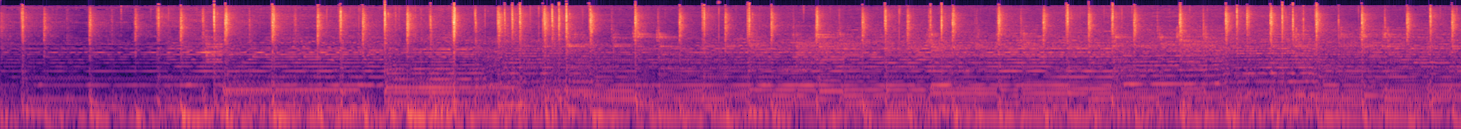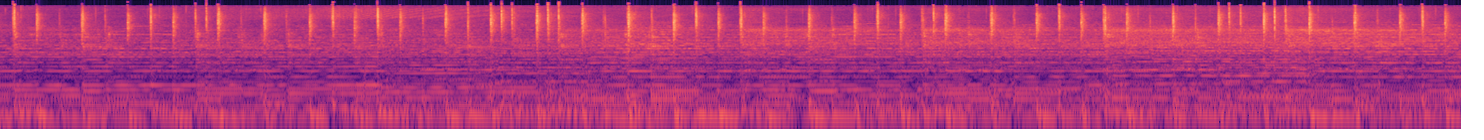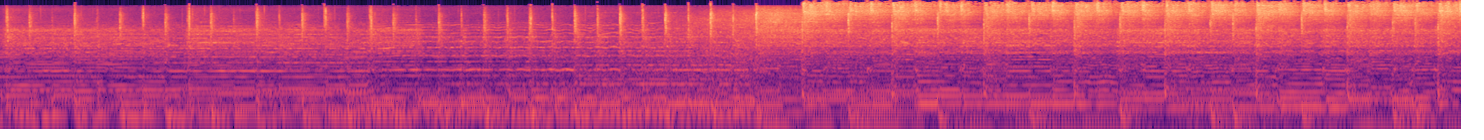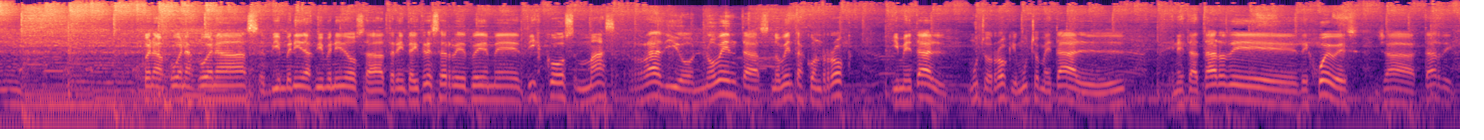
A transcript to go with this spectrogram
Buenas. Bienvenidas, bienvenidos a 33 RPM Discos más Radio. 90s, 90s con rock y metal. Mucho rock y mucho metal. En esta tarde de jueves, ya tarde,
